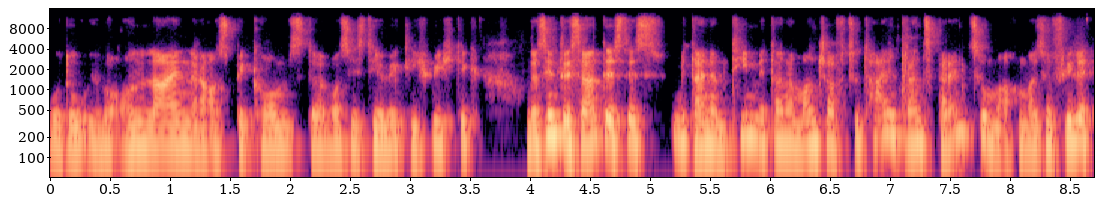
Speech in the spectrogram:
wo du über Online rausbekommst, äh, was ist dir wirklich wichtig. Und das Interessante ist, das mit deinem Team, mit deiner Mannschaft zu teilen, transparent zu machen. Also viele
